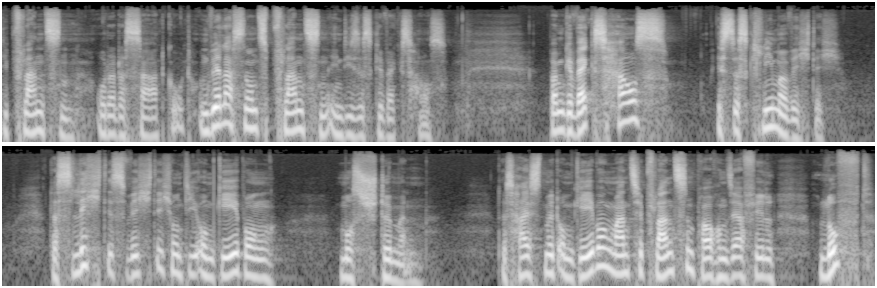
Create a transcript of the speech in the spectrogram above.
die Pflanzen oder das Saatgut. Und wir lassen uns pflanzen in dieses Gewächshaus. Beim Gewächshaus ist das Klima wichtig. Das Licht ist wichtig und die Umgebung muss stimmen. Das heißt mit Umgebung, manche Pflanzen brauchen sehr viel Luft,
